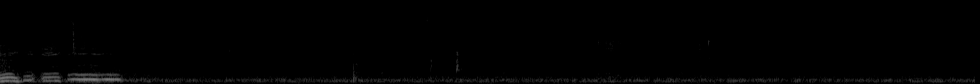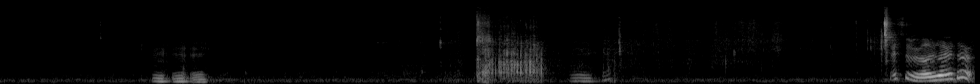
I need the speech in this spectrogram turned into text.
Mm-hmm, mm-hmm. Mm-mm-mm. Mm-hmm. This is really, really good.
